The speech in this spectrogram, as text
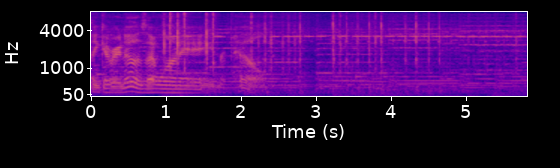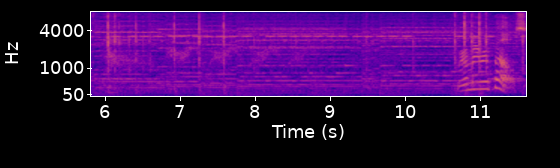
thinking right now is I want a repel. Where are my repels?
